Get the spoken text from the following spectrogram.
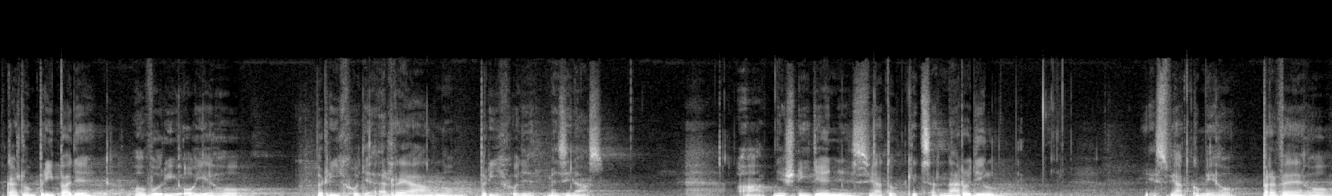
V každom prípade hovorí o jeho príchode, reálnom príchode medzi nás. A dnešný deň, sviatok, keď sa narodil, je sviatkom jeho prvého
